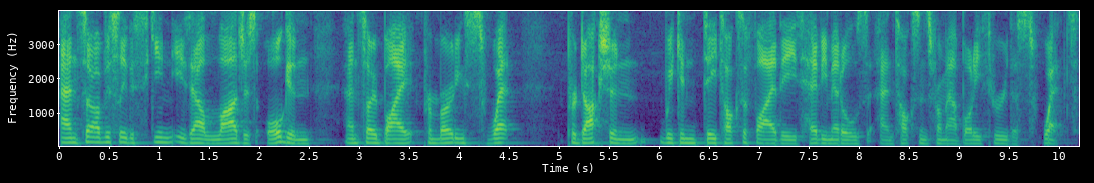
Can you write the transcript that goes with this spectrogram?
and so, obviously, the skin is our largest organ. And so, by promoting sweat production, we can detoxify these heavy metals and toxins from our body through the sweat.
